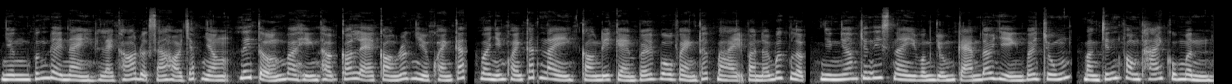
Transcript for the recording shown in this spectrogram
nhưng vấn đề này lại khó được xã hội chấp nhận. Lý tưởng và hiện thực có lẽ còn rất nhiều khoảng cách và những khoảng cách này còn đi kèm với vô vàng thất bại và nỗi bất lực. Nhưng nhóm 9X này vẫn dũng cảm đối diện với chúng bằng chính phong thái của mình.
